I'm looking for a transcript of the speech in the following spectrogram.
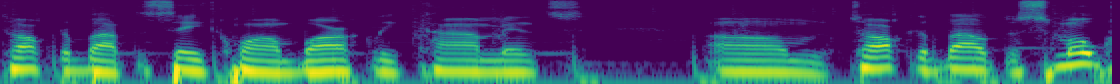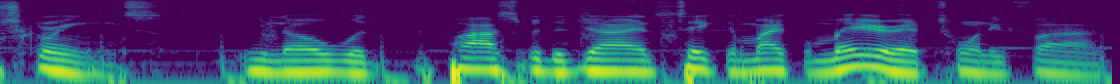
Talked about the Saquon Barkley comments um, talked about the smoke screens, you know, with possibly the Giants taking Michael Mayer at 25.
